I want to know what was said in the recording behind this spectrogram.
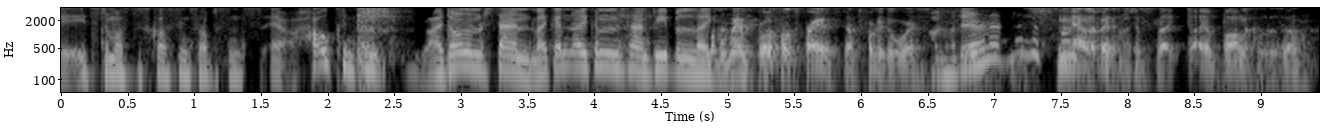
it's the most disgusting substance. Uh, how can people? I don't understand. Like, I, I can understand people like. What about Brussels sprouts? That's probably the worst. Oh, the smell of it is just like diabolical as well.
